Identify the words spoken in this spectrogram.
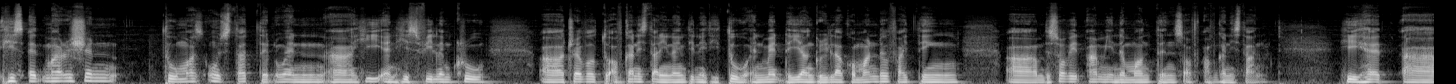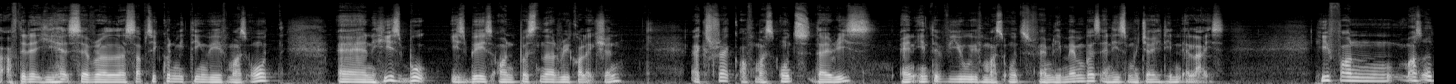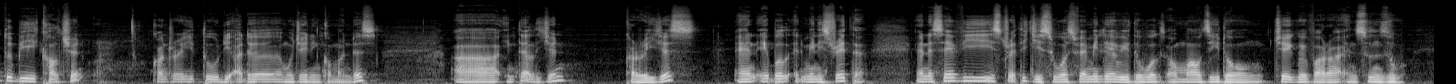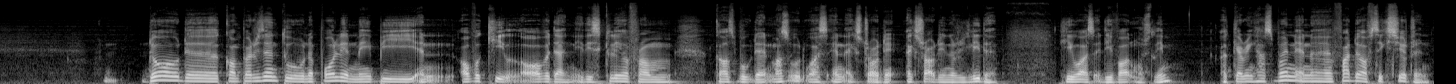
his admiration to Masood started when uh, he and his film crew uh, traveled to Afghanistan in 1982 and met the young guerrilla commander fighting um, the Soviet army in the mountains of Afghanistan. He had uh, after that he had several subsequent meetings with Masood, and his book is based on personal recollection, extract of Masood's diaries, and interview with Masood's family members and his Mujahideen allies. He found Masood to be cultured, contrary to the other Mujahideen commanders, uh, intelligent, courageous, and able administrator, and a savvy strategist who was familiar with the works of Mao Zedong, Che Guevara, and Sun Tzu. Though the comparison to Napoleon may be an overkill or overdone, it is clear from Gall's book that Masood was an extraordinary, extraordinary leader. He was a devout Muslim, a caring husband, and a father of six children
